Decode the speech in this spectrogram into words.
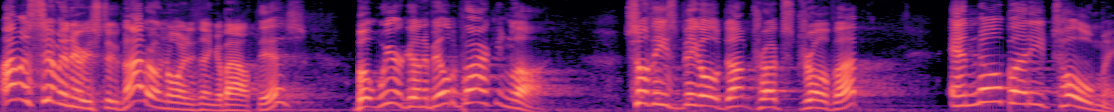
I'm a seminary student. I don't know anything about this. But we're going to build a parking lot. So these big old dump trucks drove up, and nobody told me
